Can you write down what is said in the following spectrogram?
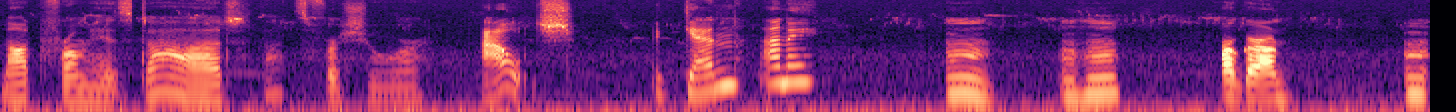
Not from his dad, that's for sure. Ouch. Again, Annie? Mm, mm-hmm. Again. Mm,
